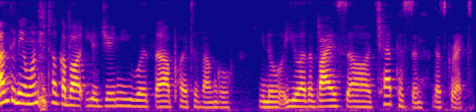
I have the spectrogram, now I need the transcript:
Anthony, I want to talk about your journey with uh, Poet Vango. You know, you are the vice uh, chairperson. That's correct.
